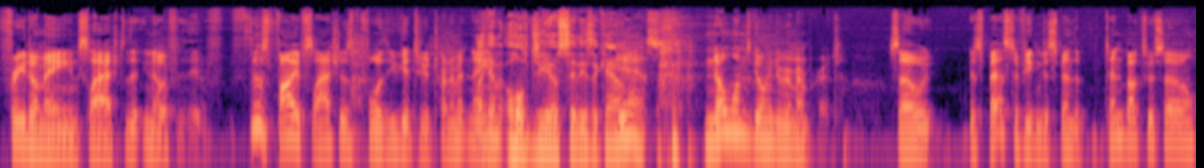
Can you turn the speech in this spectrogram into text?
free domain slash you know if, if there's five slashes before you get to your tournament name Like an old GeoCities account. Yes. no one's going to remember it. So it's best if you can just spend the 10 bucks or so,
